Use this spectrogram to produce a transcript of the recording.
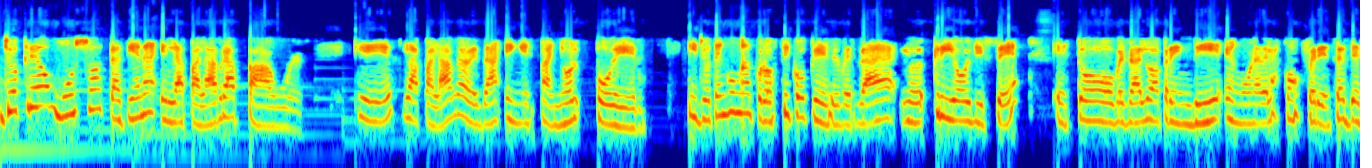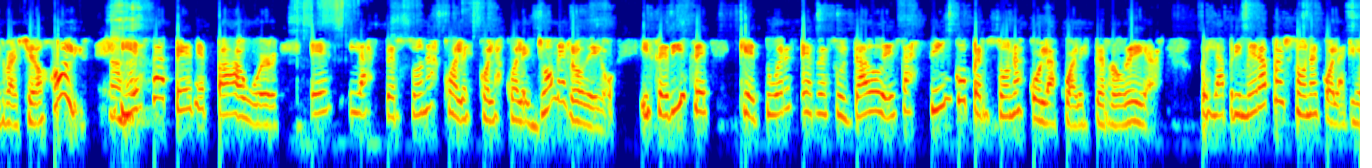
Yo creo mucho, Tatiana, en la palabra power que es la palabra, ¿verdad? En español, poder. Y yo tengo un acróstico que de verdad lo criollicé. Esto, ¿verdad? Lo aprendí en una de las conferencias de Rachel Hollis. Y esa P de Power es las personas cuales, con las cuales yo me rodeo. Y se dice que tú eres el resultado de esas cinco personas con las cuales te rodeas. Pues la primera persona con la que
